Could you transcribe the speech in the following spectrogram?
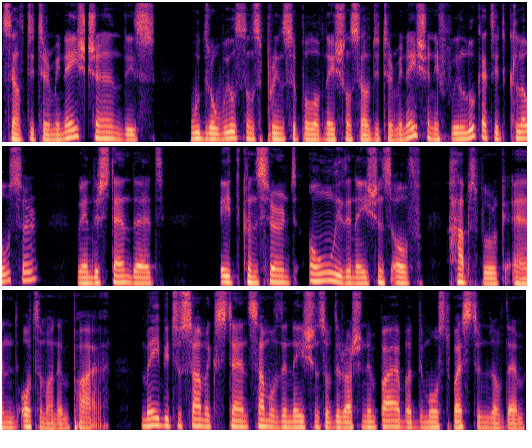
self determination, this Woodrow Wilson's principle of national self determination, if we look at it closer, we understand that it concerned only the nations of Habsburg and Ottoman Empire maybe to some extent some of the nations of the Russian Empire, but the most western of them,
